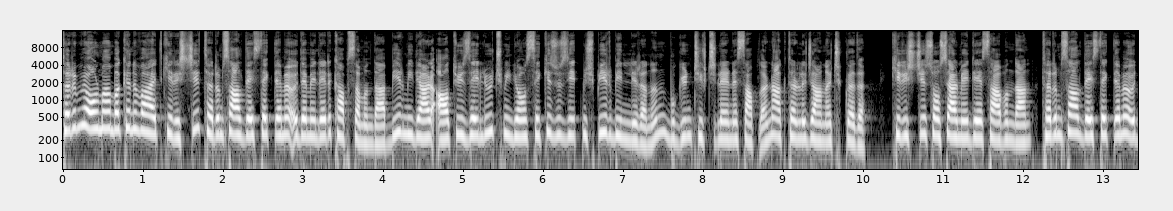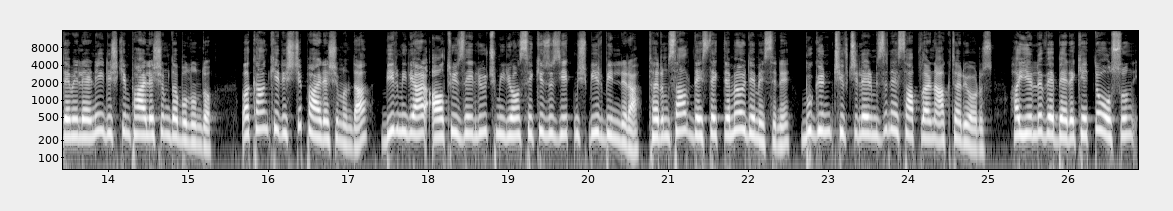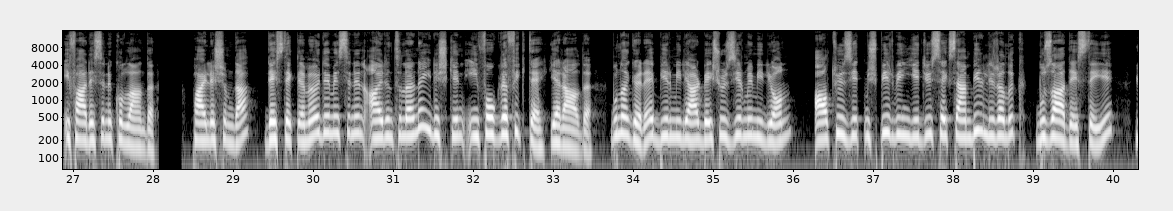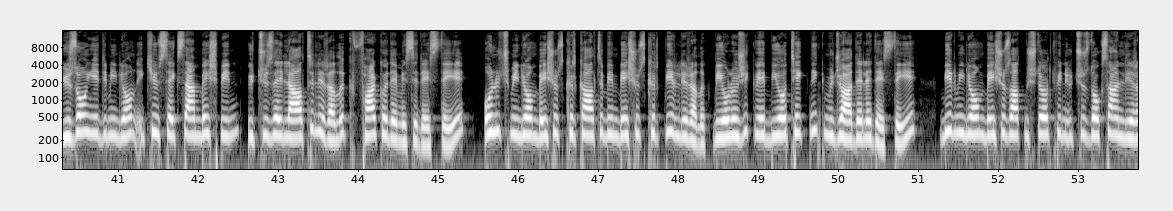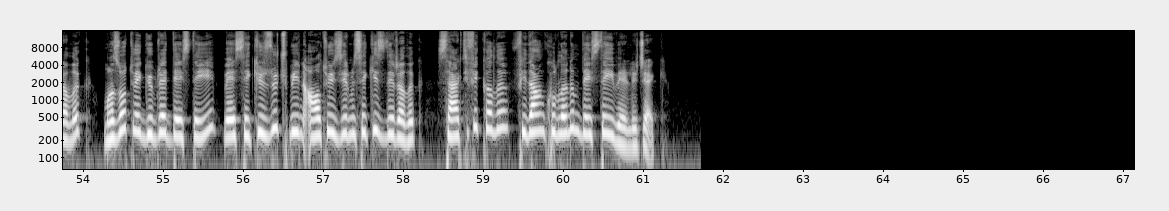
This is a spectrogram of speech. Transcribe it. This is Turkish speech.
Tarım ve Orman Bakanı Vahit Kirişçi, tarımsal destekleme ödemeleri kapsamında 1 milyar 653 milyon 871 bin liranın bugün çiftçilerin hesaplarına aktarılacağını açıkladı. Kirişçi sosyal medya hesabından tarımsal destekleme ödemelerine ilişkin paylaşımda bulundu. Bakan Kirişçi paylaşımında 1 milyar 653 milyon 871 bin lira tarımsal destekleme ödemesini bugün çiftçilerimizin hesaplarına aktarıyoruz. Hayırlı ve bereketli olsun ifadesini kullandı. Paylaşımda destekleme ödemesinin ayrıntılarına ilişkin infografik de yer aldı. Buna göre 1 milyar 520 milyon 671 bin 781 liralık buzağı desteği, 117 milyon 285 bin 356 liralık fark ödemesi desteği, 13 milyon 546 bin 541 liralık biyolojik ve biyoteknik mücadele desteği, 1 milyon 564 bin 390 liralık mazot ve gübre desteği ve 803 bin 628 liralık sertifikalı fidan kullanım desteği verilecek.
